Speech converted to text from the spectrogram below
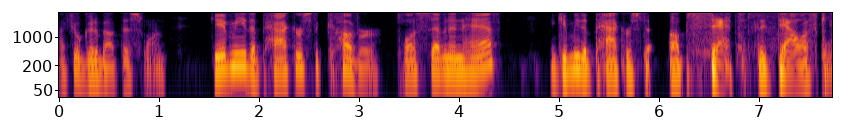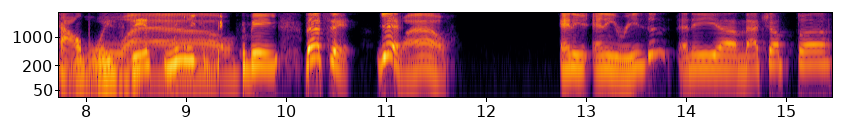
I feel good about this one. Give me the Packers to cover plus seven and a half, and give me the Packers to upset the Dallas Cowboys wow. this week, baby. That's it. Yeah. Wow. Any any reason? Any uh matchup uh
